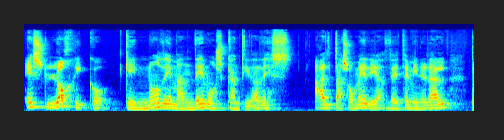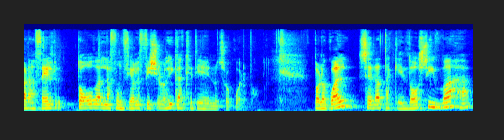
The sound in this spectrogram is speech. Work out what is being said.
es lógico que no demandemos cantidades altas o medias de este mineral para hacer todas las funciones fisiológicas que tiene nuestro cuerpo. Por lo cual se data que dosis baja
